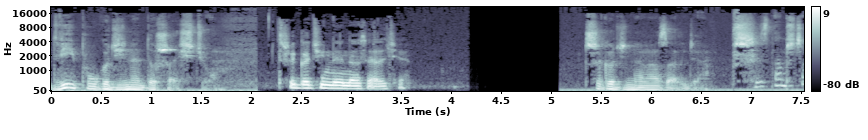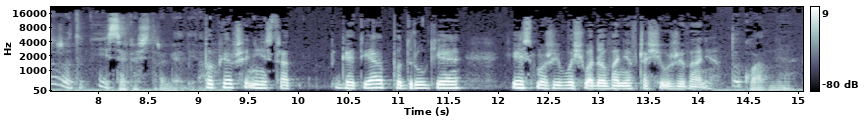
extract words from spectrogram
2,5 godziny do 6. 3 godziny na Zeldzie. 3 godziny na Zeldzie. Przyznam szczerze, to nie jest jakaś tragedia. Po pierwsze nie jest tragedia, po drugie jest możliwość ładowania w czasie używania. Dokładnie.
